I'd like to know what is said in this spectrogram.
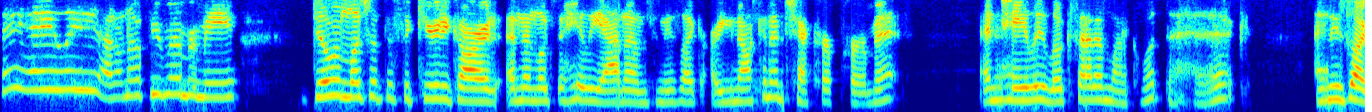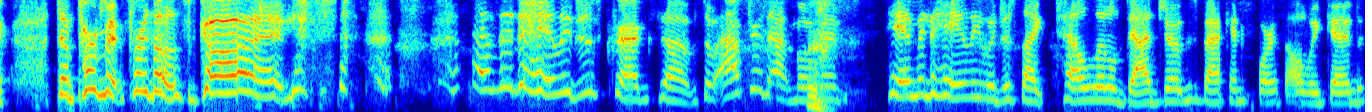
hey, Haley, I don't know if you remember me. Dillon looks at the security card and then looks at Haley Adams and he's like, Are you not going to check her permit? And Haley looks at him like, What the heck? And he's like, The permit for those guns. and then Haley just cracks up. So after that moment, him and Haley would just like tell little dad jokes back and forth all weekend.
